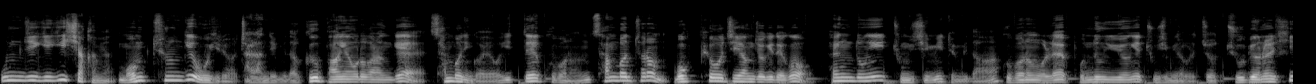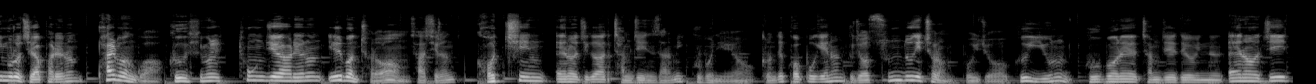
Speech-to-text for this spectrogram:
움직이기 시작하면 멈추는 게 오히려 잘 안 됩니다. 그 방향으로 가는 게 3번인 거예요. 이때 9번은 3번처럼 목표 지향적이 되고 행동이 중심이 됩니다. 9번은 원래 본능 유형의 중심이라고 그랬죠. 주변을 힘으로 제압하려는 8번과 그 힘을 통제하려는 1번처럼 사실은 거친 에너지가 잠재인 사람이 9번이에요. 그런데 겉보기에는 그저 순둥이처럼 보이죠. 그 이유는 9번에 잠재되어 있는 에너지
